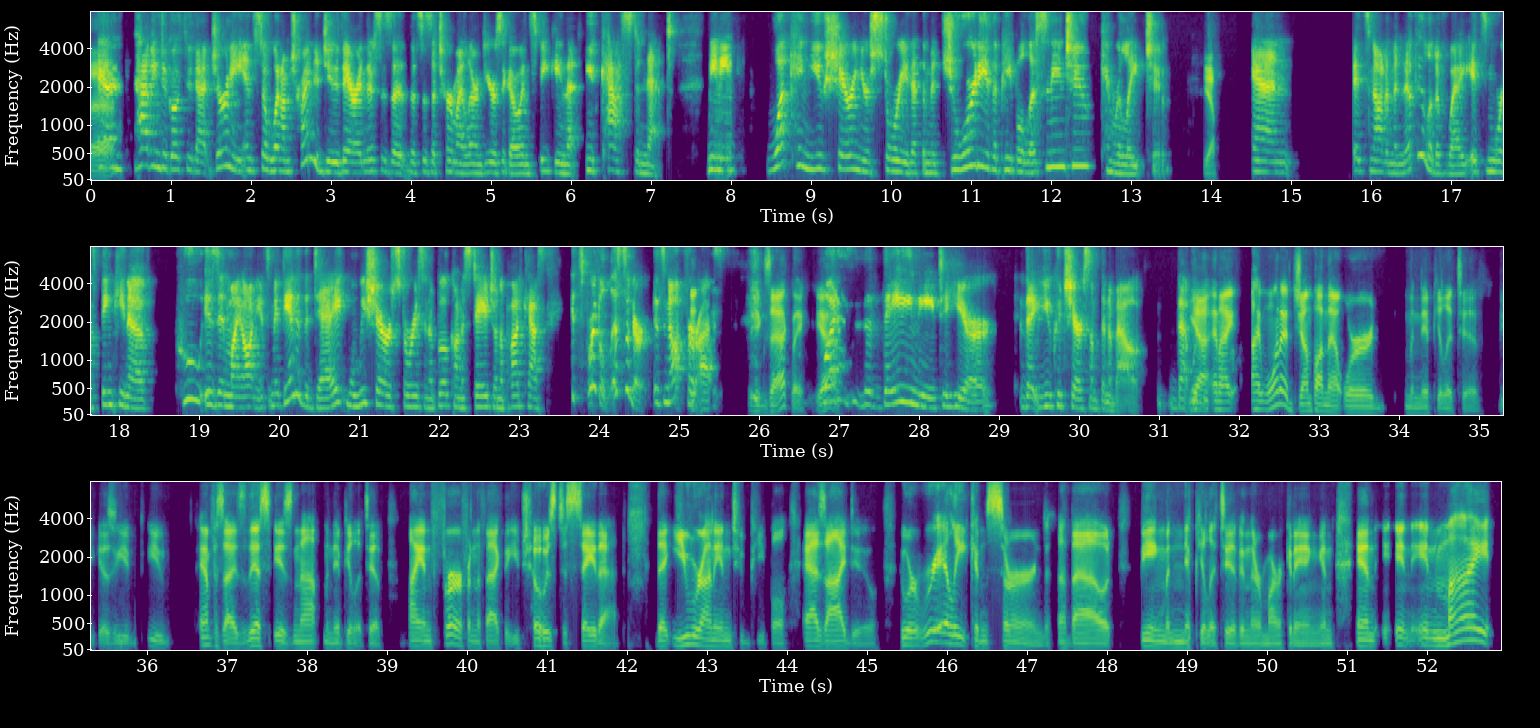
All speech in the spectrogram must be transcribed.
and having to go through that journey. And so, what I'm trying to do there, and this is a this is a term I learned years ago in speaking, that you cast a net, meaning. Mm-hmm. What can you share in your story that the majority of the people listening to can relate to? And it's not a manipulative way, it's more thinking of who is in my audience. I mean, at the end of the day, when we share our stories in a book, on a stage, on a podcast, it's for the listener, it's not for yeah, us. Exactly. Yeah. What is it that they need to hear that you could share something about? That yeah, and I I want to jump on that word manipulative because you you emphasize this is not manipulative. I infer from the fact that you chose to say that, that you run into people, as I do, who are really concerned about being manipulative in their marketing. And, and in, in my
